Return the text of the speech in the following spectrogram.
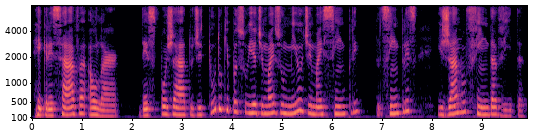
regressava ao lar, despojado de tudo o que possuía de mais humilde e mais simples, simples e já no fim da vida.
